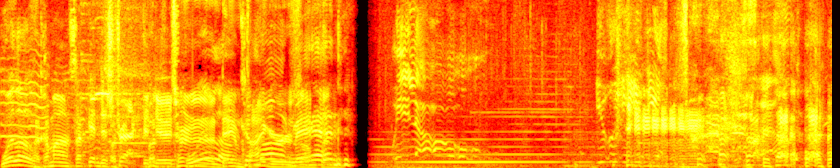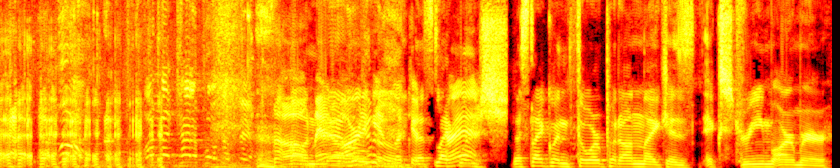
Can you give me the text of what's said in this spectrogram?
Willow, come on, stop getting distracted, dude. turn into a Willow, damn come tiger on, or man. something. Willow. You that catapult up there! Oh, oh, man, no. already Look at getting looking That's like when, that's like when Thor put on like his extreme armor.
